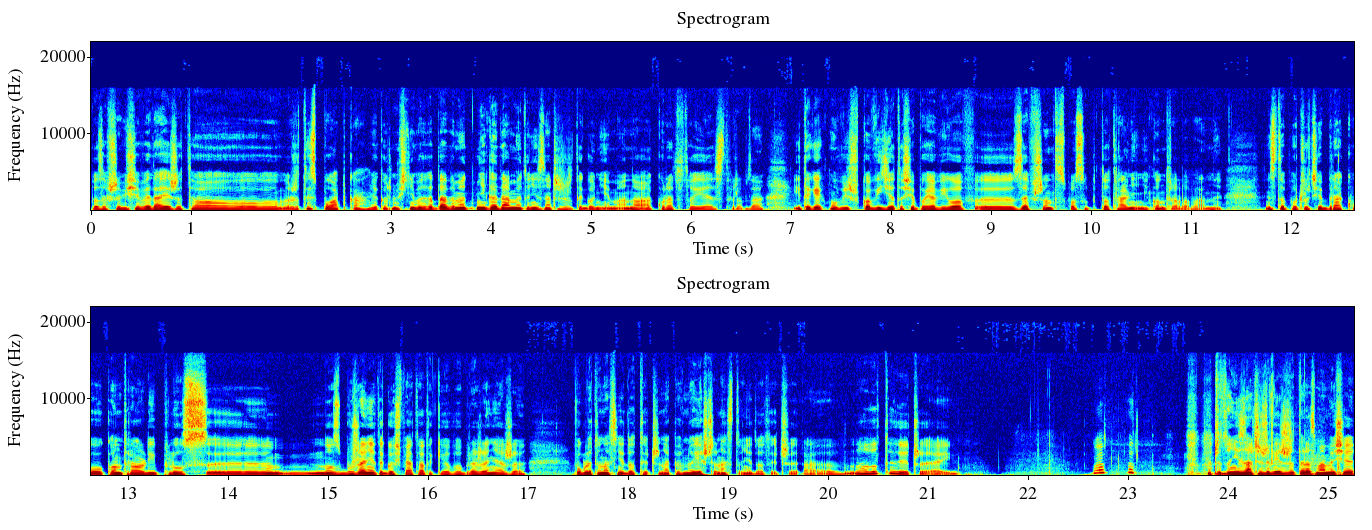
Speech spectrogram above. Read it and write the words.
Bo zawsze mi się wydaje, że to, że to jest pułapka. Jak o czymś nie gadamy, nie gadamy, to nie znaczy, że tego nie ma. No akurat to jest, prawda? I tak jak mówisz, w covid to się pojawiło w, zewsząd w sposób totalnie niekontrolowany. Więc to poczucie braku kontroli plus no, zburzenie tego świata, takiego wyobrażenia, że w ogóle to nas nie dotyczy. Na pewno jeszcze nas to nie dotyczy. A no dotyczy, ej. No, no znaczy to nie znaczy, że wiesz, że teraz mamy się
